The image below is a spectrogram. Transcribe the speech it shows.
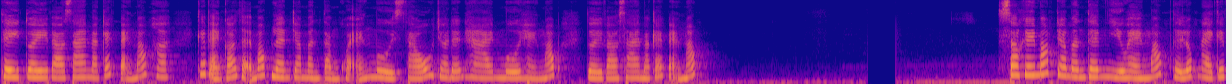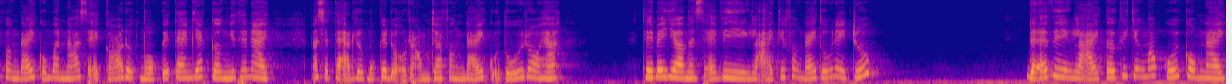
Thì tùy vào size mà các bạn móc ha. Các bạn có thể móc lên cho mình tầm khoảng 16 cho đến 20 hàng móc, tùy vào size mà các bạn móc. Sau khi móc cho mình thêm nhiều hàng móc thì lúc này cái phần đáy của mình nó sẽ có được một cái tam giác cân như thế này. Nó sẽ tạo được một cái độ rộng cho phần đáy của túi rồi ha thì bây giờ mình sẽ viền lại cái phần đáy túi này trước. Để viền lại từ cái chân móc cuối cùng này,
